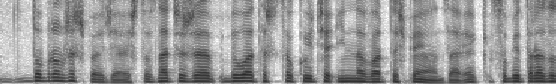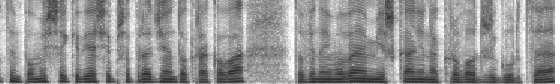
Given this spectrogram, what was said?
dobrą rzecz powiedziałeś, to znaczy, że była też całkowicie inna wartość pieniądza. Jak sobie teraz o tym pomyślę, kiedy ja się przeprowadziłem do Krakowa, to wynajmowałem mieszkanie na Krowodrzy Górce e,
